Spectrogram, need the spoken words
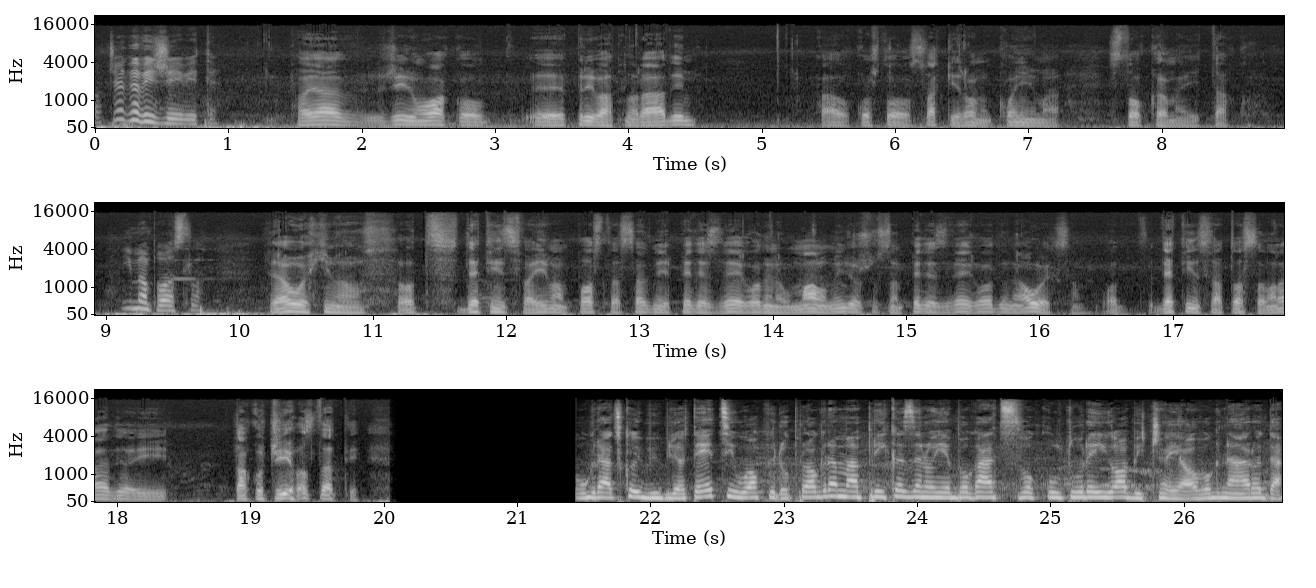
Od čega vi živite? Pa ja živim ovako, e, privatno radim, a ko što svaki Rom konjima, stokama i tako. Ima posla? Ja uvek imam, od detinstva imam posla, sad mi je 52 godina, u malom Iđošu sam 52 godina, uvek sam, od detinstva to sam radio i tako će i ostati. U gradskoj biblioteci u okviru programa prikazano je bogatstvo kulture i običaja ovog naroda.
